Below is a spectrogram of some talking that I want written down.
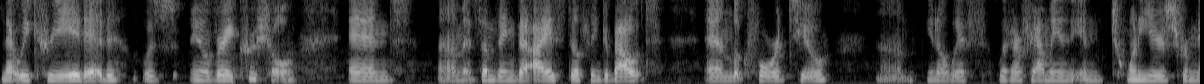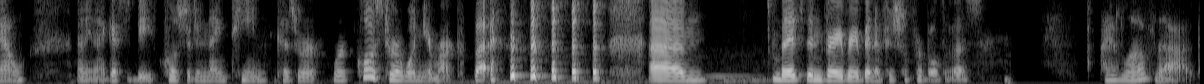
that we created was you know very crucial. And um, it's something that i still think about and look forward to um, you know with with our family in, in 20 years from now I mean, I guess it'd be closer to 19 because we're we're close to our one year mark, but um, but it's been very very beneficial for both of us. I love that.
